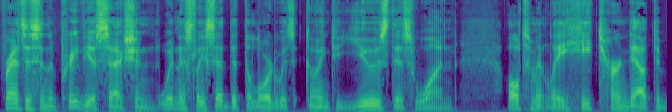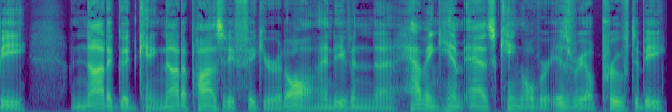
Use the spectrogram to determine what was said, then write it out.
Francis, in the previous section, Witness Lee said that the Lord was going to use this one. Ultimately, he turned out to be not a good king, not a positive figure at all. And even uh, having him as king over Israel proved to be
